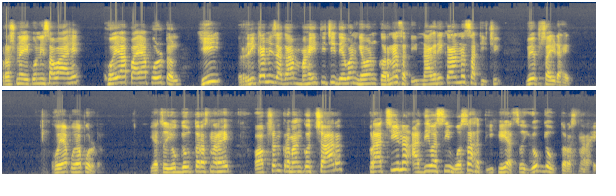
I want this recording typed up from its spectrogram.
प्रश्न एकोणीसावा आहे खोया पाया पोर्टल ही रिकामी जागा माहितीची देवाणघेवाण करण्यासाठी नागरिकांसाठीची वेबसाईट आहे. खोया पोया पोर्टल. याचं योग्य उत्तर असणार आहे. ऑप्शन क्रमांक चार प्राचीन आदिवासी वसाहती. हे याचं योग्य उत्तर असणार आहे.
